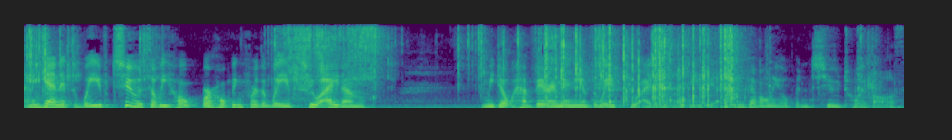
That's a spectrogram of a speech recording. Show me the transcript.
And again, it's wave two, so we hope, we're hoping for the wave two items. We don't have very many of the wave two items of these yet. I think I've only opened two toy balls.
